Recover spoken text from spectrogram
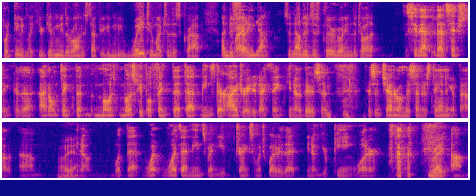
what dude? Like you're giving me the wrong stuff. You're giving me way too much of this crap. I'm just right. shutting down. So now they're just clear going in the toilet. See that that's interesting because I, I don't think that most most people think that that means they're hydrated. I think you know there's a there's a general misunderstanding about um, oh, yeah. you know what that what what that means when you drank so much water that you know you're peeing water. right. Um,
